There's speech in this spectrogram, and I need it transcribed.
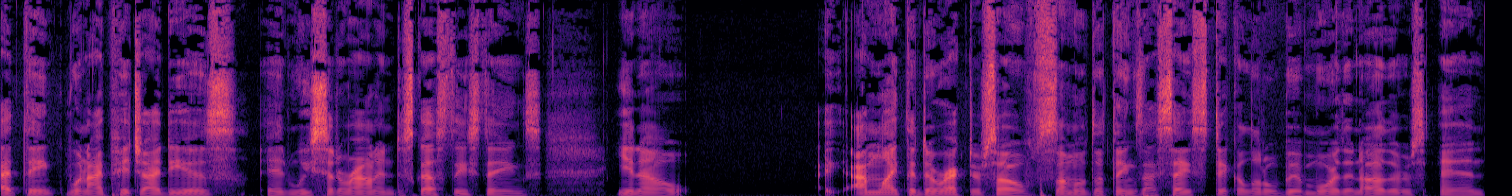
I think when I pitch ideas and we sit around and discuss these things, you know, I, I'm like the director, so some of the things I say stick a little bit more than others, and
